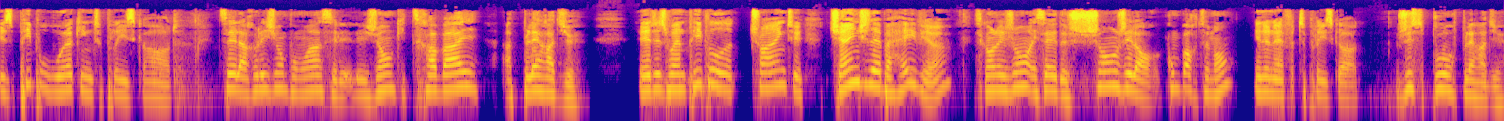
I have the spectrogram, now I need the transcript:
is people working to please God. tu sais, la religion pour moi, c'est les, les gens qui travaillent à plaire à Dieu. It is when people are trying to change their behavior C'est quand les gens essayent de changer leur comportement in an effort to please God. juste pour plaire à Dieu.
